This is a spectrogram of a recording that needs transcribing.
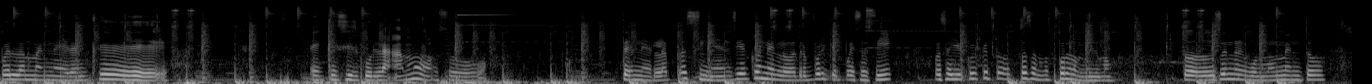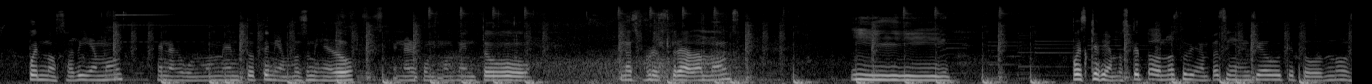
pues la manera en que en que circulamos o tener la paciencia con el otro porque pues así, o sea, yo creo que todos pasamos por lo mismo. Todos en algún momento pues no sabíamos, en algún momento teníamos miedo, en algún momento nos frustrábamos y pues queríamos que todos nos tuvieran paciencia o que todos nos,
